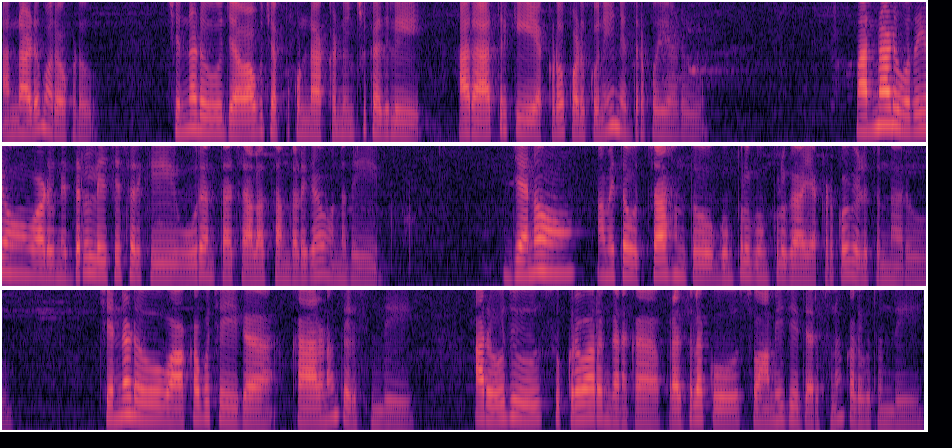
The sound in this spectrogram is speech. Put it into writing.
అన్నాడు మరొకడు. చిన్నడు జవాబు చెప్పకుండా అక్కడి నుంచి కదిలి ఆ రాత్రికి ఎక్కడో పడుకొని నిద్రపోయాడు. మర్నాడు ఉదయం వాడు నిద్ర లేచేసరికి ఊరంతా చాలా సందడిగా ఉన్నది. జనం అమిత ఉత్సాహంతో గుంపులు గుంపులుగా ఎక్కడికో వెళుతున్నారు. చిన్నడు వాకబు చేయగా కారణం తెలిసింది. ఆ రోజు శుక్రవారం గనక ప్రజలకు స్వామీజీ దర్శనం కలుగుతుంది.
